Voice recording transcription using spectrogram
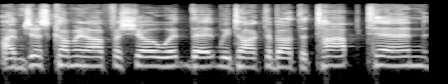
I'm just coming off a show with, that we talked about the top 10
